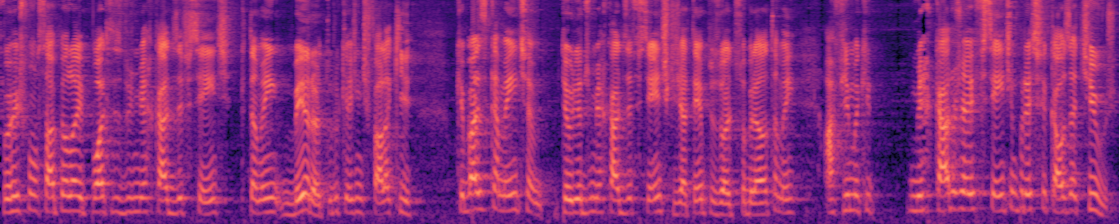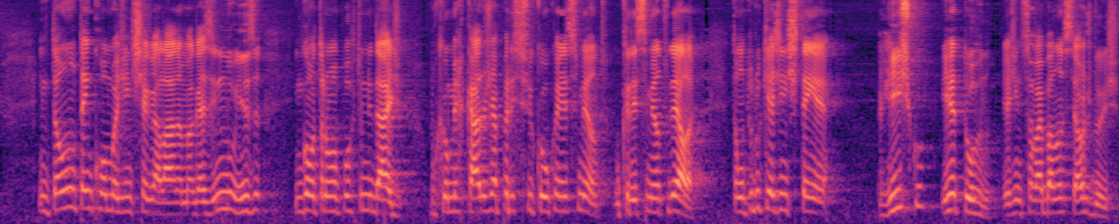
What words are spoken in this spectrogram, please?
Foi responsável pela hipótese dos mercados eficientes, que também beira tudo que a gente fala aqui. Porque basicamente a teoria dos mercados eficientes, que já tem episódio sobre ela também, afirma que o mercado já é eficiente em precificar os ativos. Então não tem como a gente chegar lá na Magazine Luiza e encontrar uma oportunidade, porque o mercado já precificou o conhecimento, o crescimento dela. Então tudo que a gente tem é risco e retorno, e a gente só vai balancear os dois.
